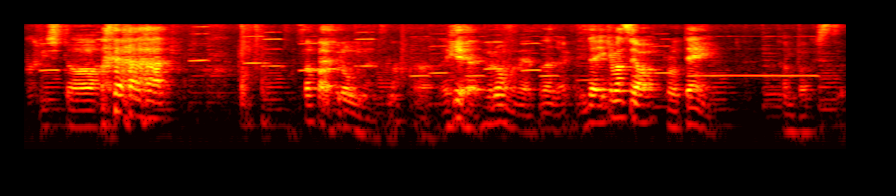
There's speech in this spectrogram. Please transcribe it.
くりした。サファーフロムのやつな？あいやフロムのやつなんじゃなくて。じゃあいきますよ。プロテイン。タンパク質。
